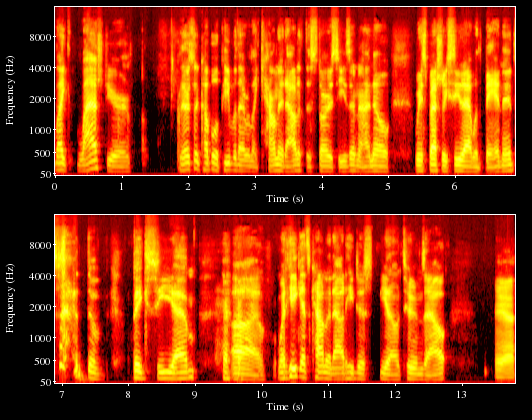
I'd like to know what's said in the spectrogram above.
like last year, there's a couple of people that were like counted out at the start of the season. I know we especially see that with Bandits, the big CM. Uh, when he gets counted out, he just you know tunes out. Yeah.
